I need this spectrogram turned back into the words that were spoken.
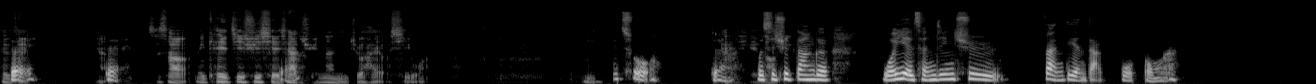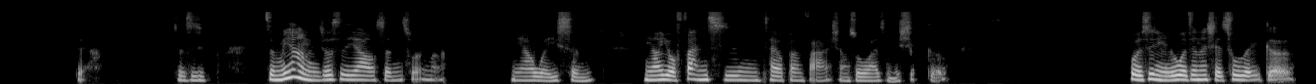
对不对？对，至少你可以继续写下去，那你就还有希望。嗯，没错，对啊，不是去当个，我也曾经去饭店打过工啊，就是怎么样，你就是要生存嘛，你要维生，你要有饭吃，你才有办法想说我要怎么写歌，或者是你如果真的写出了一个。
